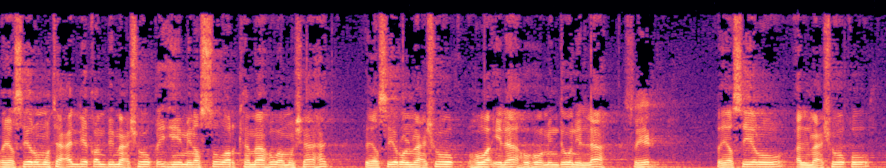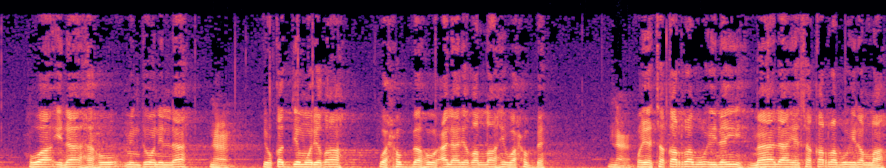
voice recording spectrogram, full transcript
ويصير متعلقا بمعشوقه من الصور كما هو مشاهد فيصير المعشوق هو إلهه من دون الله. صير. فيصير المعشوق هو إلهه من دون الله. نعم. يقدم رضاه وحبه على رضا الله وحبه. نعم. ويتقرب إليه ما لا يتقرب إلى الله.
